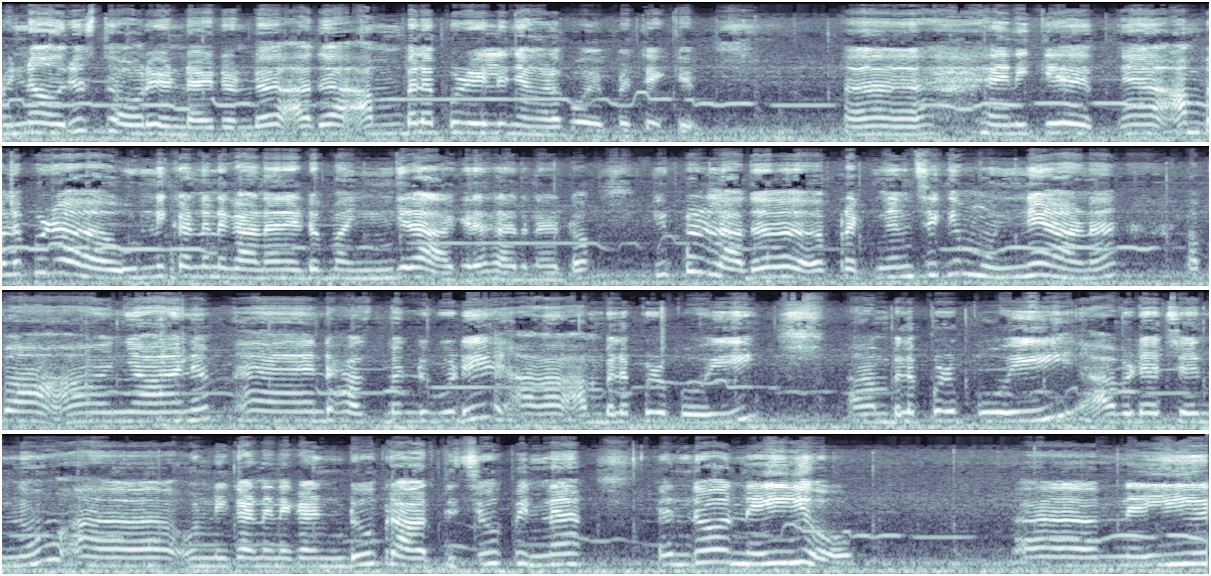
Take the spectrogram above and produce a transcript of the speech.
പിന്നെ ഒരു സ്റ്റോറി ഉണ്ടായിട്ടുണ്ട്. അത് അമ്പലപ്പുഴയിൽ ഞങ്ങൾ പോയപ്പോഴത്തേക്കും. എനിക്ക് അമ്പലപ്പുഴ ഉണ്ണിക്കണ്ണനെ കാണാനായിട്ട് ഭയങ്കര ആഗ്രഹമായിരുന്നു കേട്ടോ. ഇപ്പോഴല്ല അത് പ്രഗ്നൻസിക്ക് മുന്നേ ആണ് അപ്പൊ ഞാനും എന്റെ ഹസ്ബൻഡും കൂടി അമ്പലപ്പുഴ പോയി. അമ്പലപ്പുഴ പോയി അവിടെ ചെന്നു ഉണ്ണിക്കണ്ണനെ കണ്ടു പ്രാർത്ഥിച്ചു. പിന്നെ എന്തോ നെയ്യോ നെയ്യ്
